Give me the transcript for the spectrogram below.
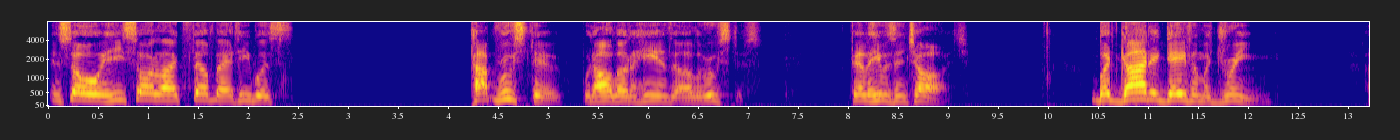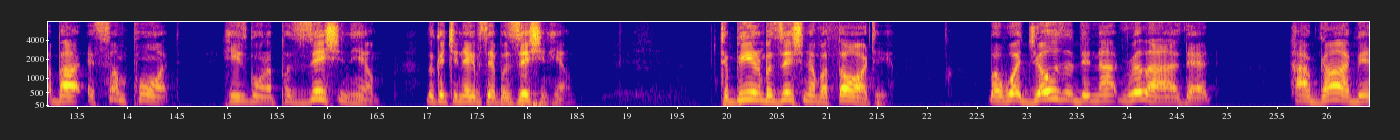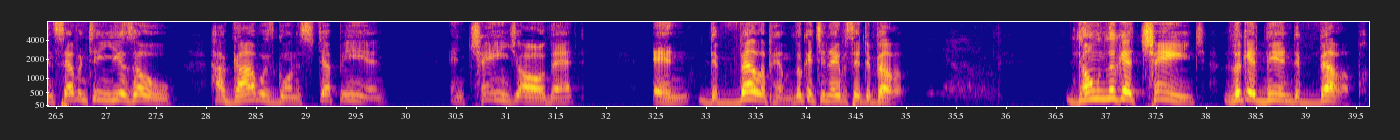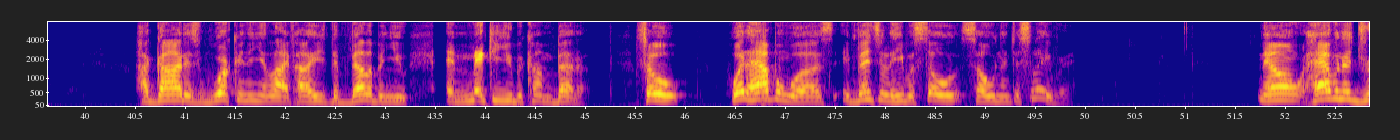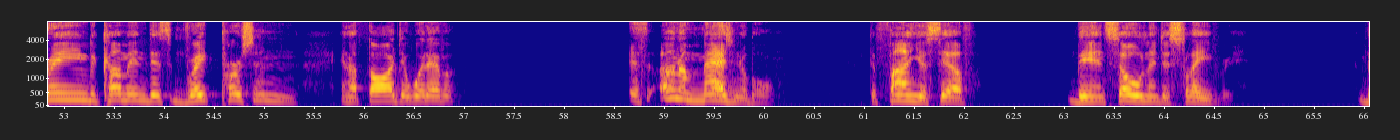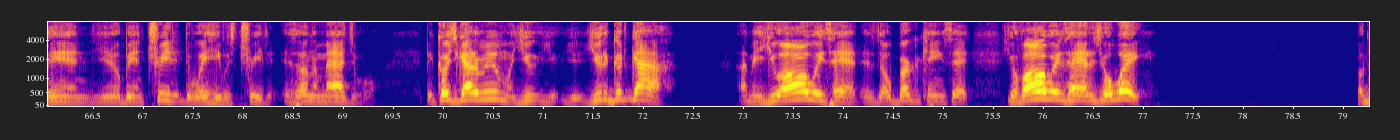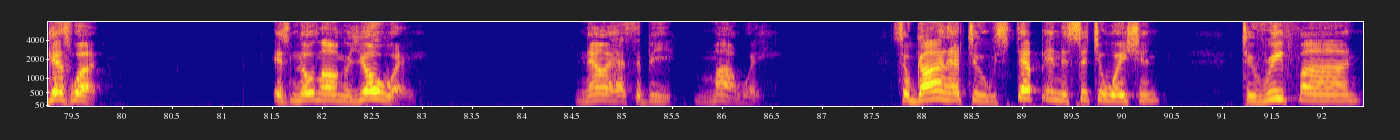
And so he sort of like felt that he was top rooster with all other hens or other roosters. Felt that he was in charge. But God had gave him a dream about at some point he's going to position him. Look at your neighbor say position him. To be in a position of authority. But what Joseph did not realize that how God, being 17 years old, how God was going to step in and change all that and develop him. Look at your neighbor say develop. develop. Don't look at change, look at being developed how God is working in your life, how He's developing you and making you become better. So, what happened was eventually he was sold, sold into slavery. Now, having a dream, becoming this great person and authority or whatever, it's unimaginable to find yourself being sold into slavery, being, you know, being treated the way he was treated. It's unimaginable. Because you got to remember, you, you, you, you're the good guy. I mean, you always had, as though Burger King said, you've always had it your way. But guess what? It's no longer your way. Now it has to be my way. So God had to step in the situation to refine,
